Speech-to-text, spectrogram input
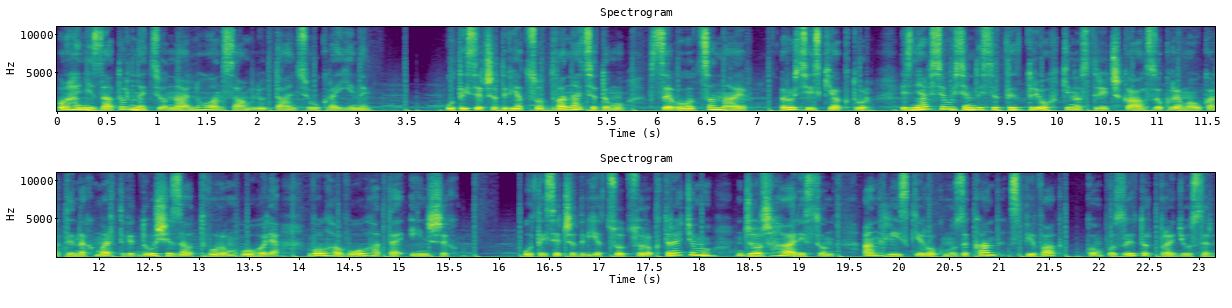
організатор Національного ансамблю танцю України. У 1912-му Всеволод Санаєв, російський актор, знявся у 73 кінострічках, зокрема у картинах Мертві душі за твором Гоголя, Волга Волга та інших. У 1943-му Джордж Гаррісон, англійський рок-музикант, співак, композитор, продюсер,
